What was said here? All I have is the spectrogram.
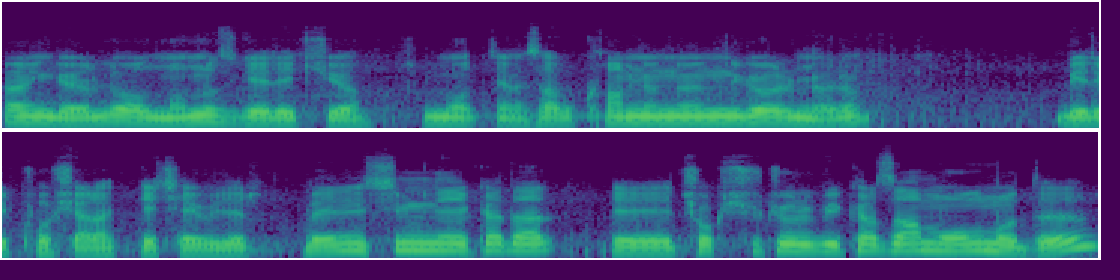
öngörülü olmamız gerekiyor. Şimdi mesela bu kamyonun önünü görmüyorum. Biri koşarak geçebilir. Benim şimdiye kadar e, çok şükür bir kazam olmadı.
